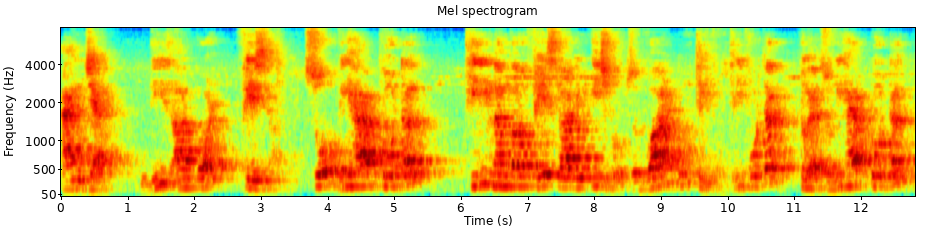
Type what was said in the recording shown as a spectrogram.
and jack. These are called face card. So we have total three number of face card in each group. So 1, 2, 3, 4. 3, 4 are 12. So we have total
